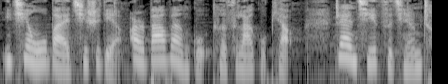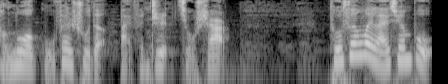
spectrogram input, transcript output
一千五百七十点二八万股特斯拉股票，占其此前承诺股份数的百分之九十二。图森未来宣布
